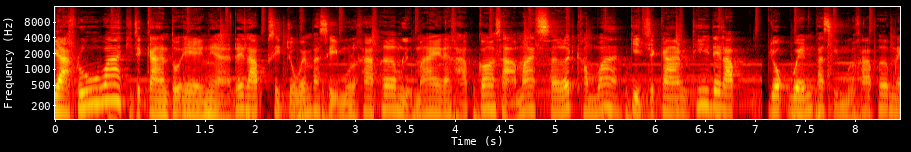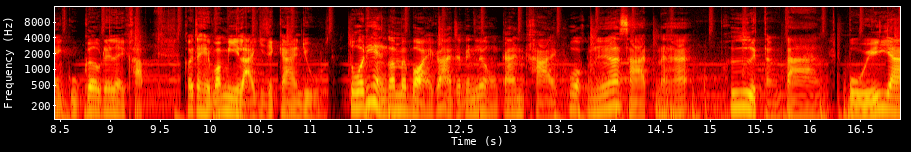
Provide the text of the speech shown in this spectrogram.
อยากรู้ว่ากิจการตัวเองเนี่ยได้รับสิทธิยกเว้นภาษีมูลค่าเพิ่มหรือไม่นะครับ ก็สามารถเซิร์ชคำว่ากิจการที่ได้รับยกเว้นภาษีมูลค่าเพิ่มใน Google ได้เลยครับ ก็จะเห็นว่ามีหลายกิจการอยู่ ตัวที่เห็นกันบ่อยๆก็อาจจะเป็นเรื่องของการขายพวกเนื้อสัตว์นะฮะพืชต่างๆ ปุ๋ยยา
